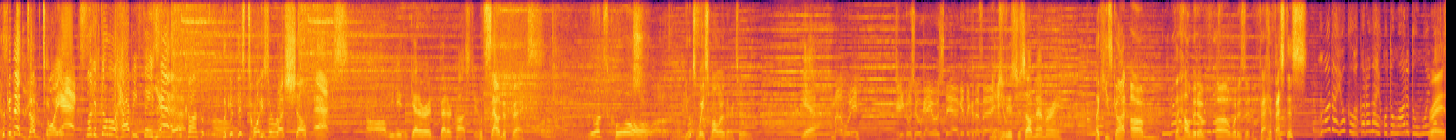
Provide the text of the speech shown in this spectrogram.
Look, at that dumb toy it, axe. Look, it's got a little happy face. Yeah. Oh. Look at this Toys R Us shelf axe. Oh, we need to get her a better costume. With sound effects. He looks cool. He looks way smaller there, too. Yeah. yeah Introduce yourself, Mamori. Like, he's got, um, the helmet of, uh, what is it, Hephaestus? right?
